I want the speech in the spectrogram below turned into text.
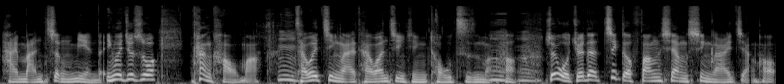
还蛮正面的，因为就是说看好嘛，才会进来台湾进行投资嘛，哈，所以我觉得这个方向性来讲，哈，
